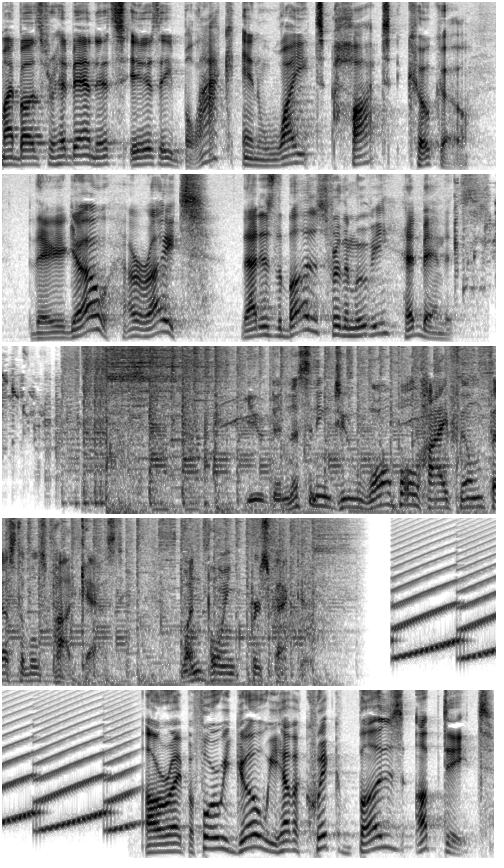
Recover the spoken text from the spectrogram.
My buzz for Head Bandits is a black and white hot cocoa. There you go. All right. That is the buzz for the movie Head Bandits. You've been listening to Walpole High Film Festival's podcast, One Point Perspective. All right, before we go, we have a quick buzz update.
